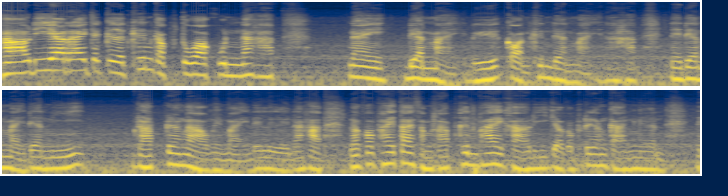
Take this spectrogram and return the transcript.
ข่าวดีอะไรจะเกิดขึ้นกับตัวคุณนะครับ ในเดือนใหม่ หรือก่อนขึ้นเดือนใหม่นะครับ ในเดือนใหม่เดือนนี้รับเรื่องราวใหม่ ๆ ได้เลยนะครับ แล้วก็ไพ่ใต้สำรับขึ้นไพ่ข่าวดีเกี่ยวกับเรื่องการเงิน ใน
